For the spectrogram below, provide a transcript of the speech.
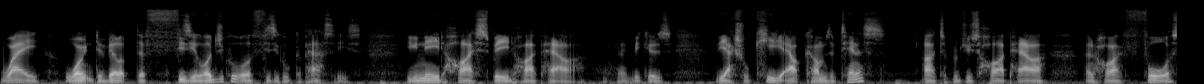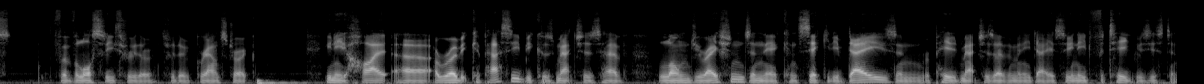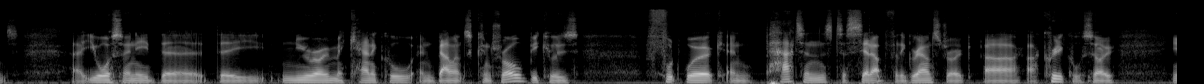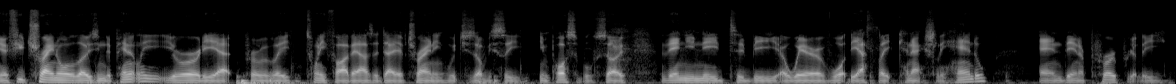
way, won't develop the physiological or physical capacities you need high speed, high power, okay? because the actual key outcomes of tennis are to produce high power and high force for velocity through the through the ground stroke. You need high uh, aerobic capacity because matches have long durations and they're consecutive days and repeated matches over many days. So you need fatigue resistance. Uh, you also need the the neuromechanical and balance control because footwork and patterns to set up for the ground stroke are, are critical. So, you know, if you train all those independently, you're already at probably 25 hours a day of training, which is obviously impossible. So, then you need to be aware of what the athlete can actually handle and then appropriately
